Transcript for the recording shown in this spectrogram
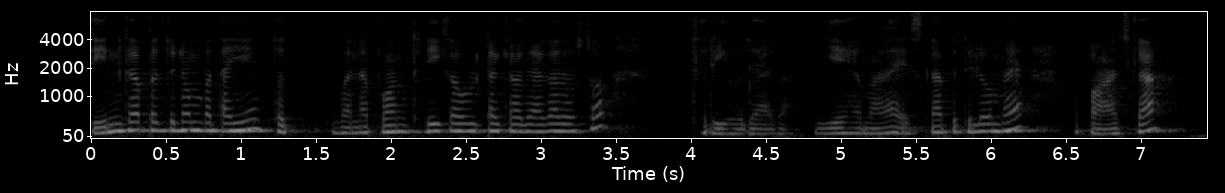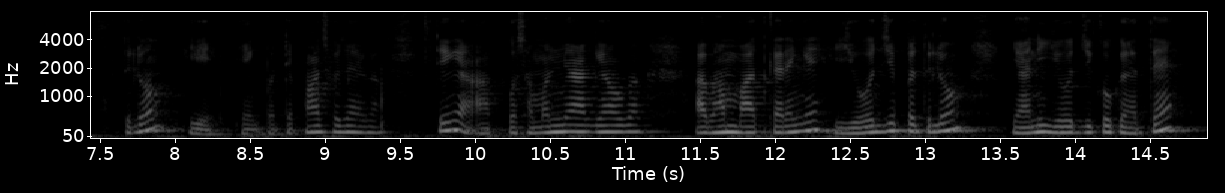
तीन का प्रतिलोम बताइए तो वन अपॉन थ्री का उल्टा क्या हो जाएगा दोस्तों? थ्री हो जाएगा। ये हमारा इसका प्रतिलोम है और पाँच का प्रतिलोम ये, एक बटे पाँच हो जाएगा। ठीक है, आपको समझ में आ गया होगा। अब हम बात करेंगे योज्य प्रतिलोम, यानी योज्य को कहते हैं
